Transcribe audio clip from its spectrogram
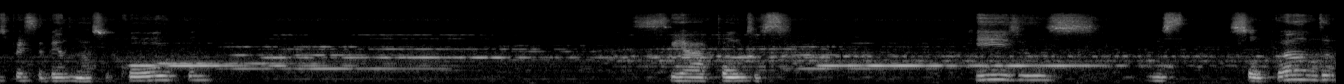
Vamos percebendo nosso corpo. Se há pontos rígidos, nos soltando.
